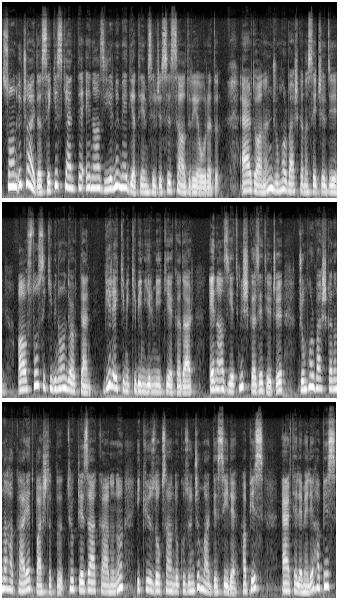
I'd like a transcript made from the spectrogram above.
Son 3 ayda 8 kentte en az 20 medya temsilcisi saldırıya uğradı. Erdoğan'ın Cumhurbaşkanı seçildiği Ağustos 2014'ten 1 Ekim 2022'ye kadar en az 70 gazeteci Cumhurbaşkanına hakaret başlıklı Türk Ceza Kanunu 299. maddesiyle hapis, ertelemeli hapis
